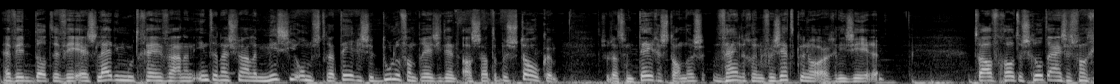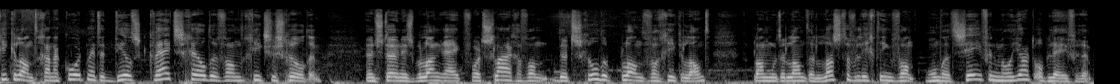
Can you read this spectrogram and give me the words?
Hij vindt dat de VS leiding moet geven aan een internationale missie... om strategische doelen van president Assad te bestoken. Zodat zijn tegenstanders veilig hun verzet kunnen organiseren. Twaalf grote schuldeisers van Griekenland gaan akkoord met het deels kwijtschelden van Griekse schulden. Hun steun is belangrijk voor het slagen van het schuldenplan van Griekenland. Het plan moet het land een lastenverlichting van 107 miljard opleveren.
